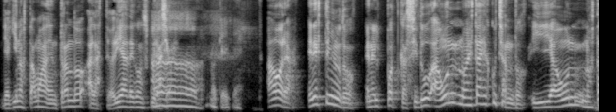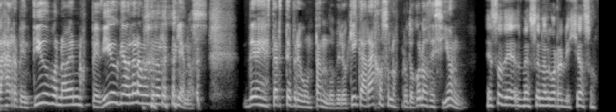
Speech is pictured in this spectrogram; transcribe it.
Y aquí nos estamos adentrando a las teorías de conspiración. Ah, ok, ok. Ahora, en este minuto, en el podcast, si tú aún nos estás escuchando y aún no estás arrepentido por no habernos pedido que habláramos de los reptilianos, debes estarte preguntando, ¿pero qué carajos son los protocolos de Sion? Eso me suena algo religioso.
